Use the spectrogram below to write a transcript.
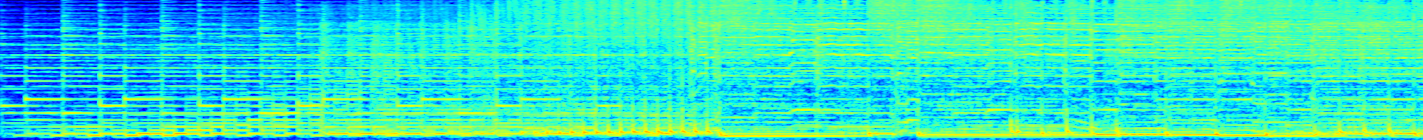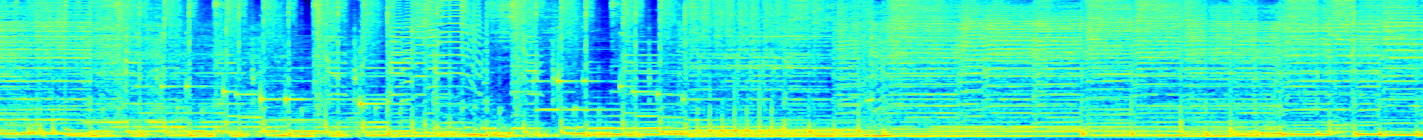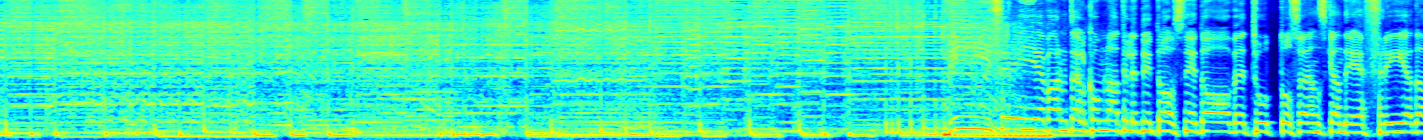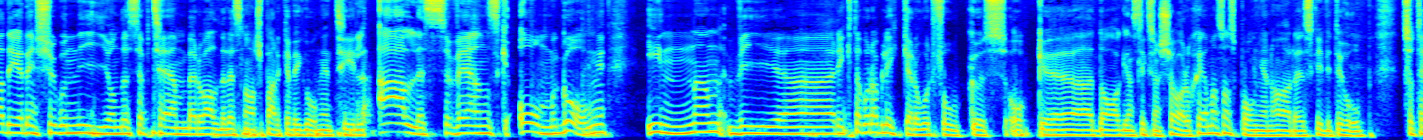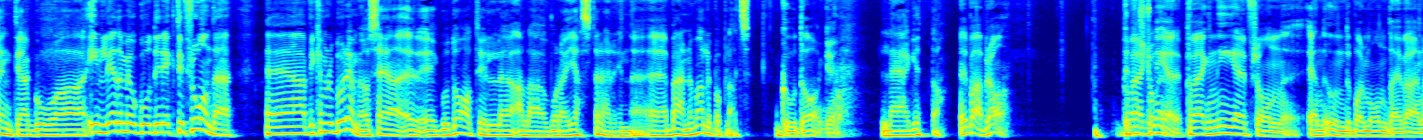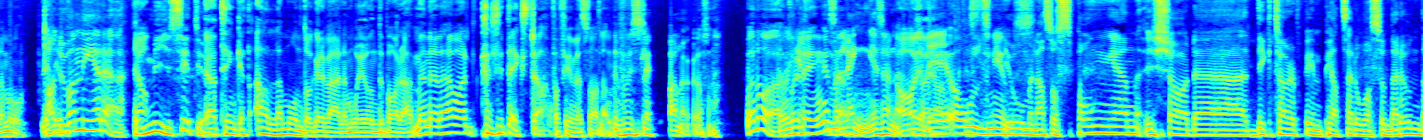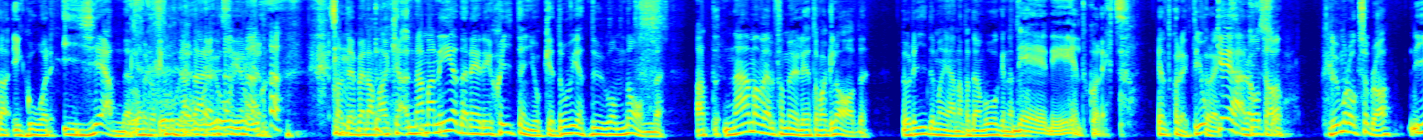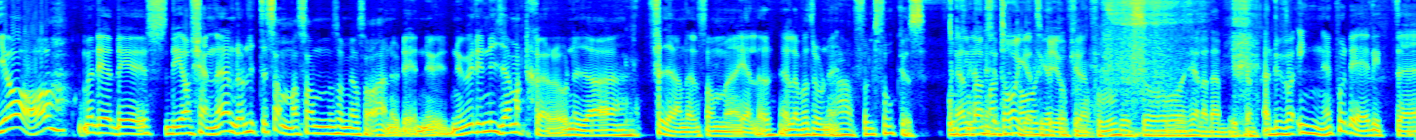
Vi säger varmt välkomna till ett nytt avsnitt av Toto-svenskan. Det är fredag, det är den 29 september och alldeles snart sparkar vi igång en till allsvensk omgång. Innan vi uh, riktar våra blickar och vårt fokus och uh, dagens liksom, körschema som Spången har uh, skrivit ihop, så tänkte jag gå, inleda med att gå direkt ifrån det. Uh, vi kan väl börja med att säga uh, god dag till alla våra gäster här inne. Uh, Bernevall är på plats. God dag. Läget då? Det är bara bra. På väg, ner, på väg ner från en underbar måndag i Värnamo. Ja, du var nere. Ja. Mysigt ju. Jag tänker att alla måndagar i Värnamo är underbara. Men den här var kanske lite extra på Du Finnvedsvallen. får vi släppa nu alltså. Vadå? Var det jätte- länge det sedan? var länge sedan. Ja, alltså, ja, Det är ja. old news. Jo, men alltså Spången körde Dick Turpin Piazza Råsunda-runda igår igen. För att få det där Så att jag menar, man kan, när man är där nere i skiten Jocke, då vet du om någon att när man väl får möjlighet att vara glad, då rider man gärna på den vågen. det, det är helt korrekt. Helt korrekt. Jocke korrekt. är här också. så. Du mår också bra. Ja, men det, det, det, jag känner ändå lite samma som, som jag sa här nu. Det, nu. Nu är det nya matcher och nya firanden som gäller. Eller vad tror ni? Ja, fullt fokus. En match i taget, tycker och Jocke. och hela den biten. Ja, du var inne på det i ditt eh,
